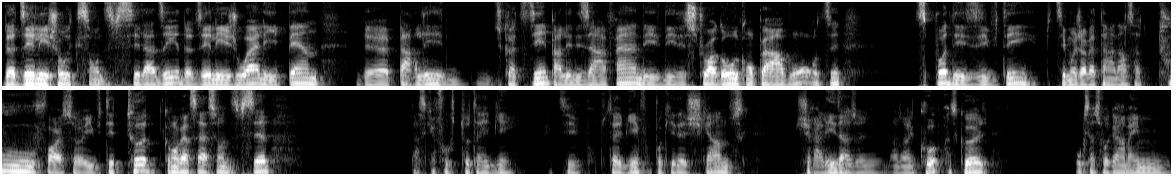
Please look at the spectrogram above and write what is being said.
de dire les choses qui sont difficiles à dire, de dire les joies, les peines, de parler du quotidien, parler des enfants, des, des struggles qu'on peut avoir. tu sais. C'est pas des éviter. Puis, moi, j'avais tendance à tout faire ça, éviter toute conversation difficile parce qu'il faut que tout aille bien. Fait que, pour tout aille bien, il ne faut pas qu'il y ait de chicane. Puis, je suis rallé dans, une- dans un couple. En tout cas, il faut que ça soit quand même.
